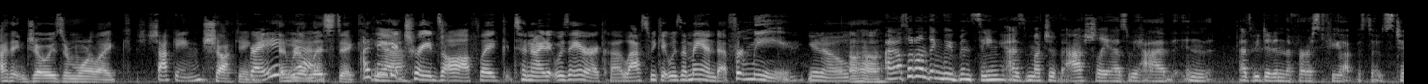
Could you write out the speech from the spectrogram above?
I think Joey's are more like Shocking, shocking right? and Yeah. realistic. I think Yeah. it trades off. Like tonight it was Erica. Last week it was Amanda. For me, you know. Uh-huh. I also don't think we've been seeing as much of Ashley as we have in as we did in the first few episodes too.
